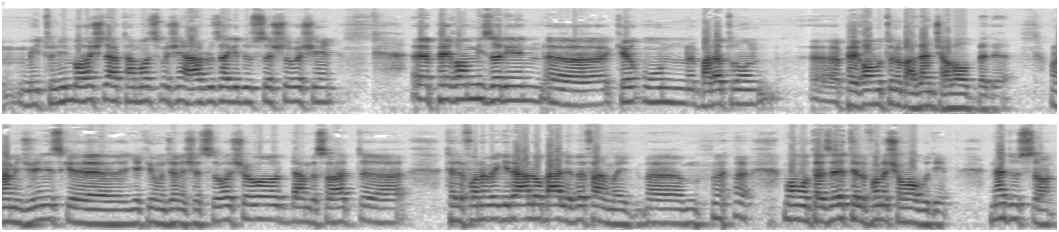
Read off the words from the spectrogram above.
می‌تونین باهاش در تماس باشین. هر روز اگه دوست داشته باشین پیغام می‌ذارین که اون براتون پیغامتون رو بعدا جواب بده. اون هم اینجوری نیست که یکی اونجا نشسته باشه و دم به ساعت تلفن رو بگیره. الو بله بفرمایید. ما منتظر تلفن شما بودیم. نه دوستان.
